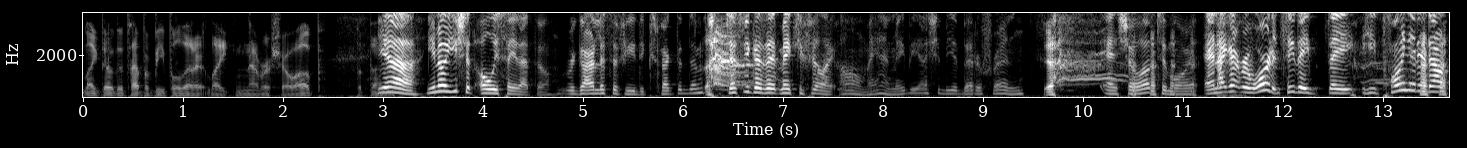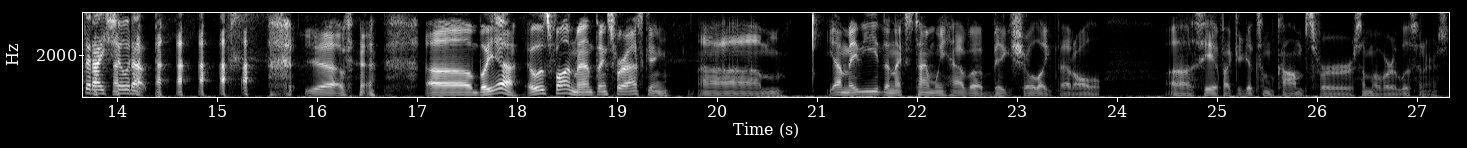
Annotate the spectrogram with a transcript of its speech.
like they're the type of people that are like never show up. But then, yeah, you know, you should always say that though, regardless if you'd expected them, just because it makes you feel like, oh man, maybe I should be a better friend yeah, and show up to more. And I got rewarded. See, they they he pointed it out that I showed up. yeah, man. Um, but yeah, it was fun, man. Thanks for asking. Um, yeah, maybe the next time we have a big show like that, I'll uh, see if I could get some comps for some of our listeners.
